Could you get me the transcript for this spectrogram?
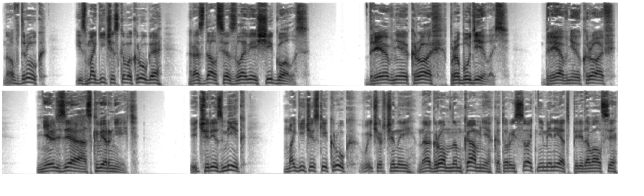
Но вдруг из магического круга раздался зловещий голос. «Древняя кровь пробудилась. Древнюю кровь нельзя осквернить и через миг магический круг, вычерченный на огромном камне, который сотнями лет передавался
